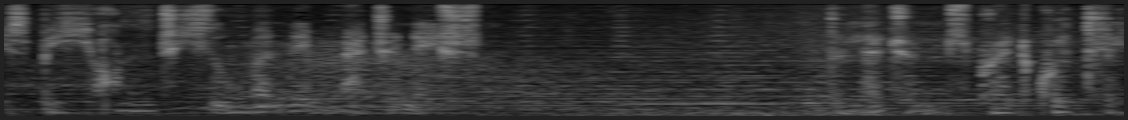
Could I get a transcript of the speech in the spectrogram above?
is beyond human imagination. The legend spread quickly.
